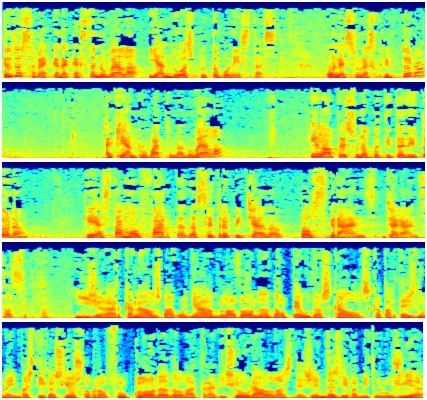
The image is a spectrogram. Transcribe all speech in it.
Heu de saber que en aquesta novel·la hi han dues protagonistes. Una és una escriptora, a qui han robat una novel·la, i l'altra és una petita editora que ja està molt farta de ser trepitjada pels grans gegants del sector. I Gerard Canals va guanyar amb La dona del peu descalç, que parteix d'una investigació sobre el folklore de la tradició oral, les llegendes i la mitologia,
